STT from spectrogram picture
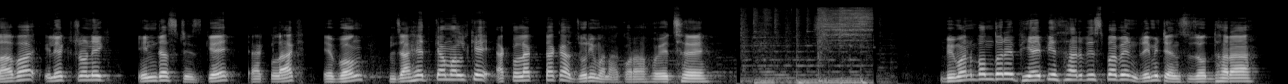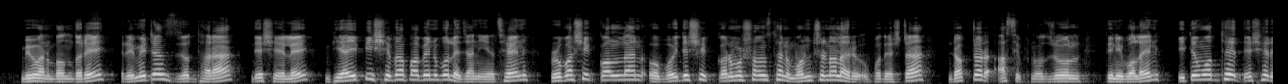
লাভা ইলেকট্রনিক ইন্ডাস্ট্রিজকে এক লাখ এবং জাহেদ কামালকে এক লাখ টাকা জরিমানা করা হয়েছে। বিমানবন্দরে ভিআইপি সার্ভিস পাবেন রেমিটেন্স যোদ্ধারা। বিমানবন্দরে রেমিটেন্স যোদ্ধারা দেশে এলে ভিআইপি সেবা পাবেন বলে জানিয়েছেন প্রবাসী কল্যাণ ও বৈদেশিক কর্মসংস্থান মন্ত্রণালয়ের উপদেষ্টা ডক্টর আসিফ নজরুল। তিনি বলেন, ইতিমধ্যে দেশের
